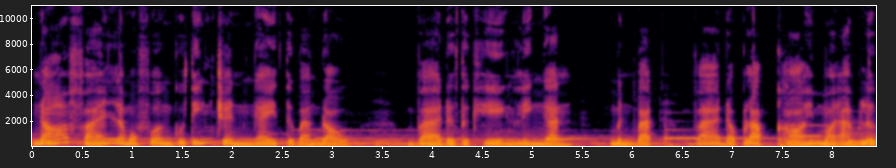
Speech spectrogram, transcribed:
Nó phải là một phần của tiến trình ngay từ ban đầu và được thực hiện liên ngành, minh bạch và độc lập khỏi mọi áp lực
